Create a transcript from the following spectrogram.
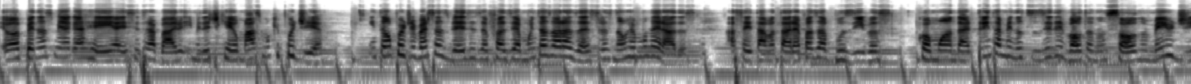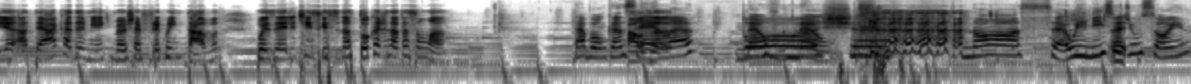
eu apenas me agarrei a esse trabalho e me dediquei o máximo que podia. Então, por diversas vezes, eu fazia muitas horas extras não remuneradas, aceitava tarefas abusivas, como andar 30 minutos ida e volta no sol no meio-dia até a academia que meu chefe frequentava, pois ele tinha esquecido a touca de natação lá. Tá bom, cancela. Não, Poxa. não. Nossa, o início É. de um sonho.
